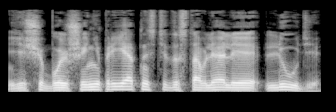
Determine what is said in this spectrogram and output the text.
Еще большие неприятности доставляли люди.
